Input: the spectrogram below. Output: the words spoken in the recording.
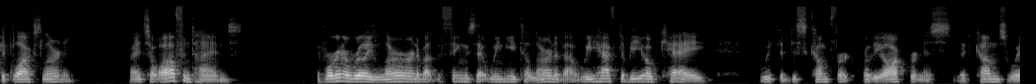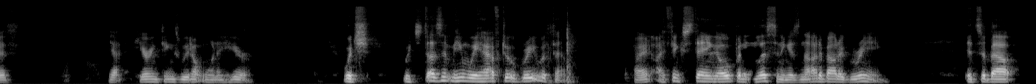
it blocks learning, right? So oftentimes, if we're going to really learn about the things that we need to learn about, we have to be okay with the discomfort or the awkwardness that comes with, yeah, hearing things we don't want to hear, which which doesn't mean we have to agree with them, right? I think staying open and listening is not about agreeing. It's about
